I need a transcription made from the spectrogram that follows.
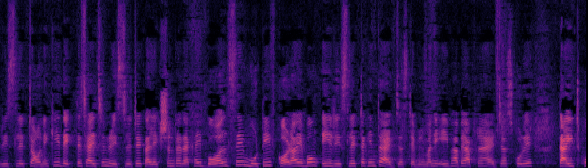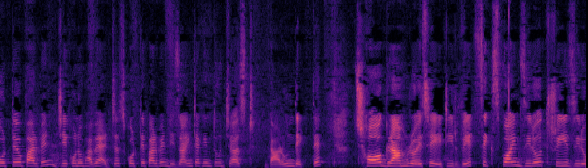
রিসলেটটা অনেকেই দেখতে চাইছেন, রিসলেটের কালেকশনটা দেখাই। বলসের মোটিভ করা এবং এই রিসলেটটা কিন্তু অ্যাডজাস্টেবল মানে এইভাবে আপনারা অ্যাডজাস্ট করে টাইট করতেও পারবেন যে কোনোভাবে অ্যাডজাস্ট করতে পারবেন। ডিজাইনটা কিন্তু জাস্ট দারুণ দেখতে। ছ গ্রাম রয়েছে এটির weight six point zero three zero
